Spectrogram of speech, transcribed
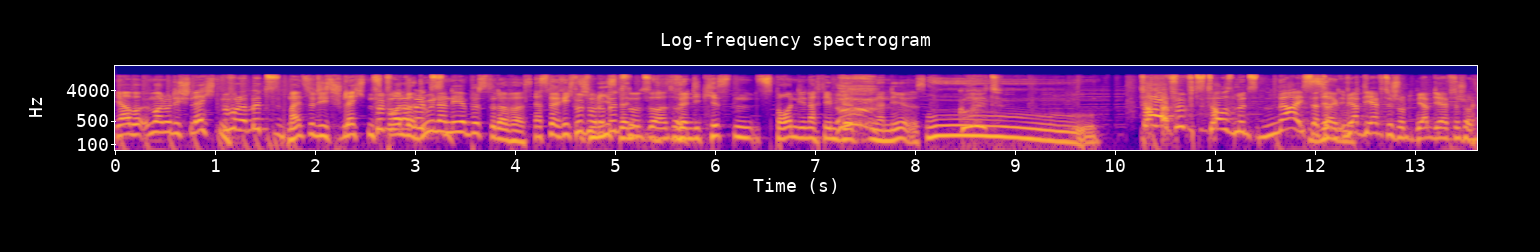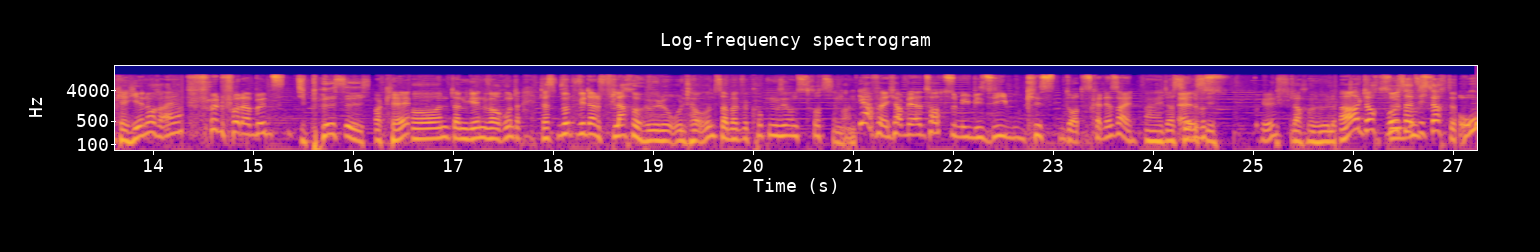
Ja, aber immer nur die schlechten. 500 Münzen. Meinst du, die schlechten 500 spawnen, weil du in der. Nähe bist, oder was? Das wäre richtig 500 mies, wenn, so, wenn die Kisten spawnen, je nachdem, wer in der Nähe ist. Uh. Toll, 15.000 Münzen. Nice. Das Sehr hat, gut. wir haben die Hälfte schon. Wir haben die Hälfte schon. Okay, hier noch einer. 500 Münzen. Die pissig. Okay. Und dann gehen wir runter. Das wird wieder eine flache Höhle unter uns, aber wir gucken sie uns trotzdem an. Ja, vielleicht haben wir ja trotzdem irgendwie sieben Kisten dort. Das kann ja sein. Ah, das Äh, hier du ist sie. Okay. Die flache Höhle. Ah, doch, größer als ich dachte. Oh,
